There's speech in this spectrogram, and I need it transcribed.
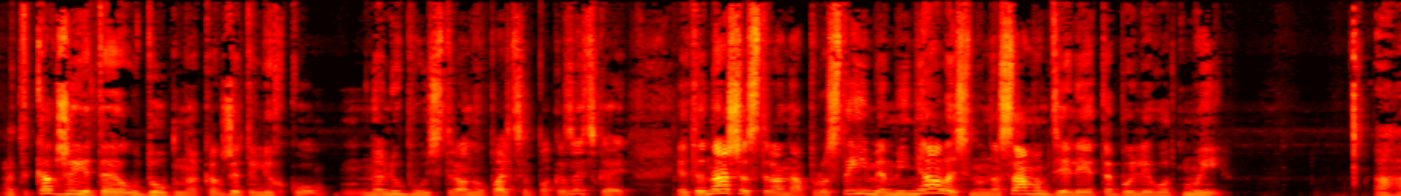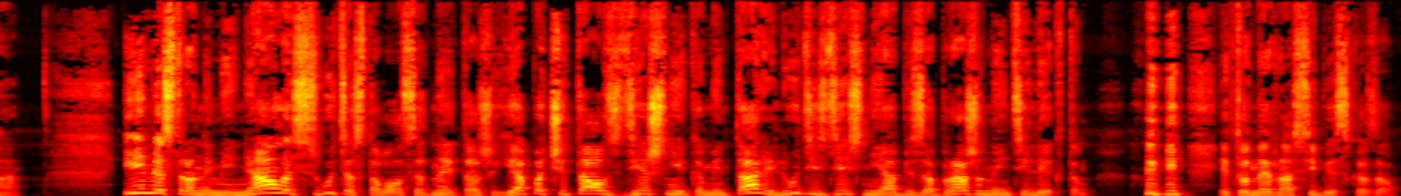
это, как же это удобно, как же это легко на любую страну пальцем показать, сказать, это наша страна, просто имя менялось, но на самом деле это были вот мы. Ага. Имя страны менялось, суть оставалась одна и та же. Я почитал здешние комментарии, люди здесь не обезображены интеллектом. Это он, наверное, о себе сказал.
